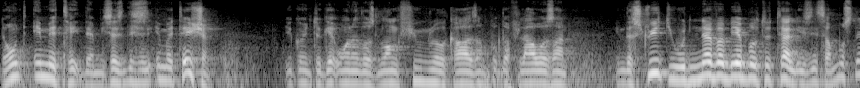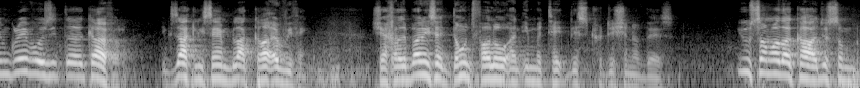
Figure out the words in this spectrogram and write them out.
Don't imitate them. He says, this is imitation. You're going to get one of those long funeral cars and put the flowers on. In the street, you would never be able to tell is this a Muslim grave or is it a kafir? Exactly same black car, everything. Shaykh Al Albani said, don't follow and imitate this tradition of theirs. Use some other car, just some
